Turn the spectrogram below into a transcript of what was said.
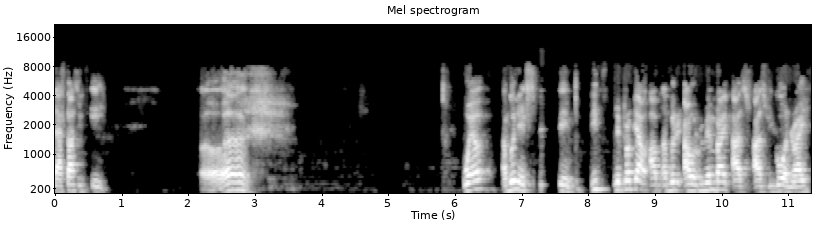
that starts with A. Uh, well, I'm going to explain. It, probably I'll, I'm going to, I'll remember it as as we go on, right?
